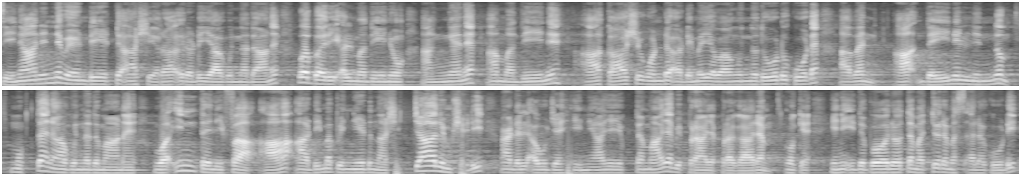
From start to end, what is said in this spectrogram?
സിനാനിന് വേണ്ടിയിട്ട് ആ ഷിറ റെഡിയാകുന്നതാണ് വബരി അൽ മദീനു അങ്ങനെ ആ മദീന് ആ കാശ് കൊണ്ട് അടിമയെ വാങ്ങുന്നതോടുകൂടെ അവൻ ആ ദൈനിൽ നിന്നും മുക്തനാകുന്നതുമാണ്. വ ഇൻ തലിഫ ആ അടിമ പിന്നീട് നശിച്ചാലും ശരി അടൽ ഔജഹി ന്യായയുക്തമായ അഭിപ്രായ പ്രകാരം ഓക്കെ ഇനി ഇതുപോലത്തെ മറ്റൊരു മസാല കൂടി.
